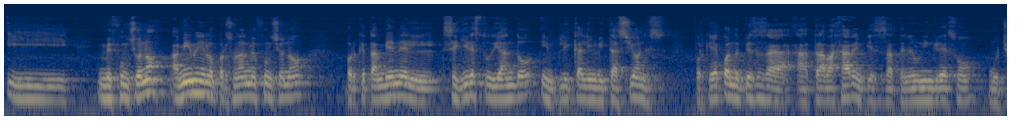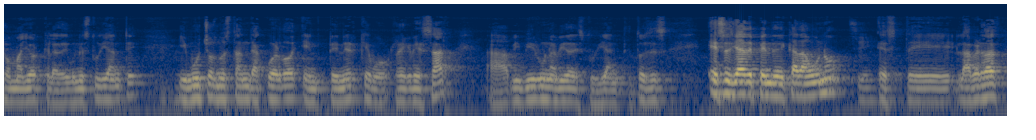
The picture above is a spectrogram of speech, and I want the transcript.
y me funcionó, a mí en lo personal me funcionó porque también el seguir estudiando implica limitaciones, porque ya cuando empiezas a, trabajar empiezas a tener un ingreso mucho mayor que la de un estudiante y muchos no están de acuerdo en tener que regresar a vivir una vida de estudiante. Entonces, eso ya depende de cada uno. Este, la verdad,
